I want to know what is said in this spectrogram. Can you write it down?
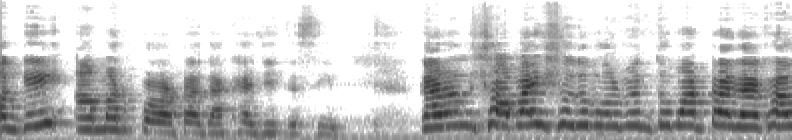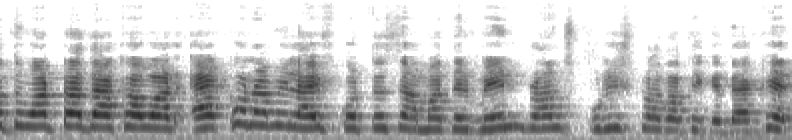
আগেই আমার পরোটা দেখাই দিতেছি। কারণ সবাই শুধু বলবেন, তোমারটা দেখাও তোমারটা দেখাও। আর এখন আমি লাইভ করতেছি আমাদের মেন ব্রাঞ্চ পুলিশ প্লাজা থেকে, দেখেন।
